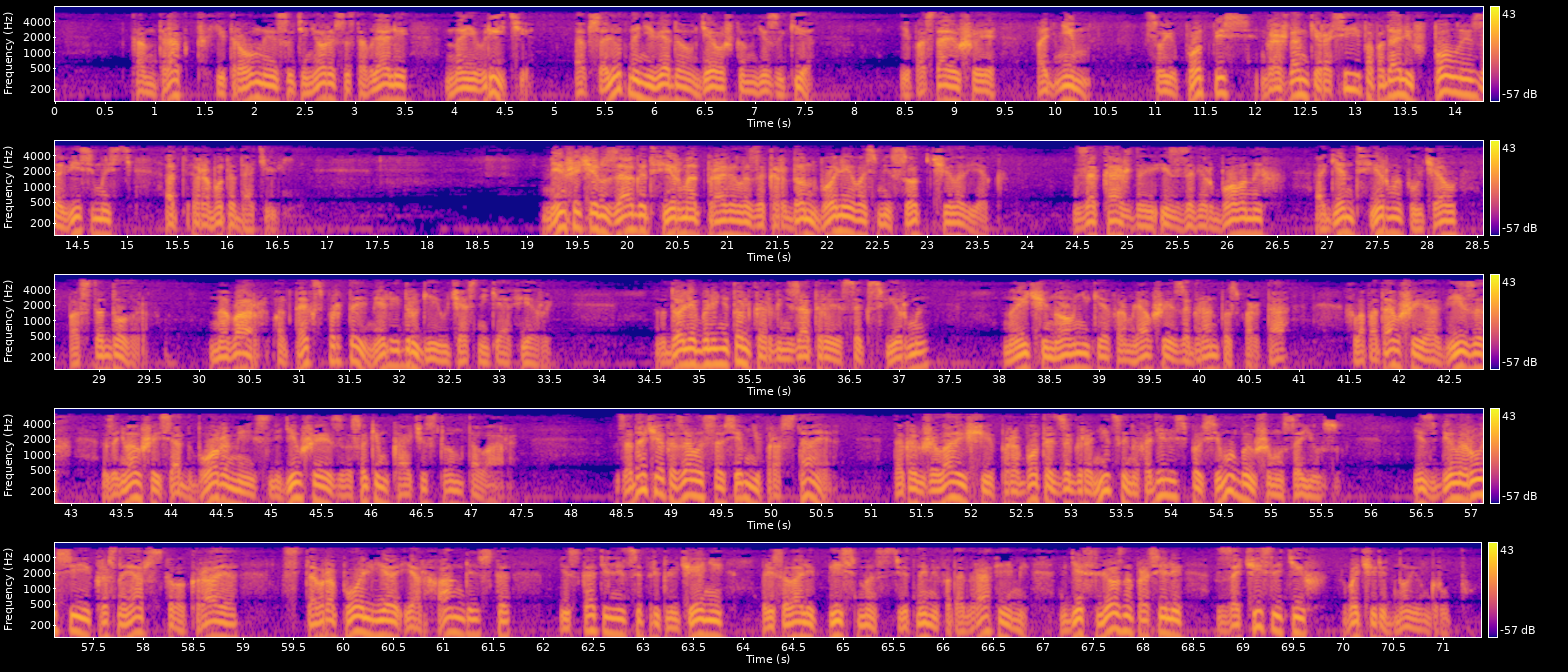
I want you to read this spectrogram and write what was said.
Контракт хитроумные сутенеры составляли на иврите, абсолютно неведомом девушкам языке, и поставившие под ним свою подпись, гражданки России попадали в полную зависимость от работодателей. Меньше чем за год фирма отправила за кордон более 800 человек. За каждую из завербованных агент фирмы получал по 100 долларов. Навар от экспорта имели и другие участники аферы. В доле были не только организаторы секс-фирмы, но и чиновники, оформлявшие загранпаспорта, хлопотавшие о визах, занимавшиеся отборами и следившие за высоким качеством товара. Задача оказалась совсем непростая, так как желающие поработать за границей находились по всему бывшему Союзу. Из Белоруссии и Красноярского края Ставрополья и Архангельска искательницы приключений присылали письма с цветными фотографиями, где слезно просили зачислить их в очередную группу.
